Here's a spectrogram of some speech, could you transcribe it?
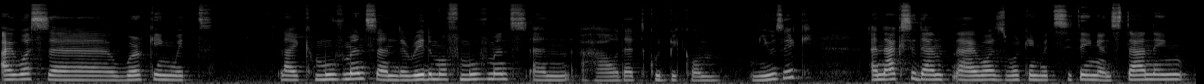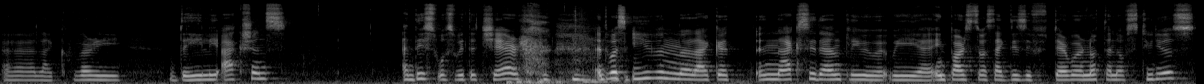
I was uh, working with like movements and the rhythm of movements and how that could become music. An accident, I was working with sitting and standing, uh, like very daily actions. And this was with a chair. it was even uh, like a, an accidentally, we, we uh, in parts was like this if there were not enough studios,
